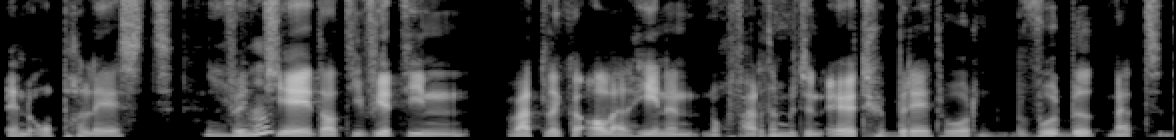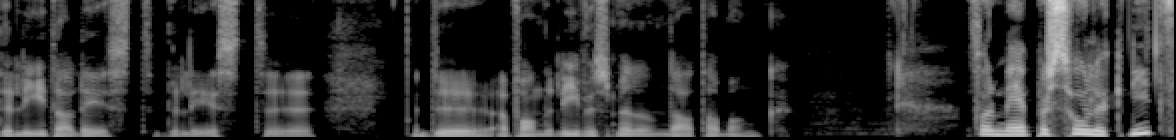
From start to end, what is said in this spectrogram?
in opgelijst. Ja. Vind jij dat die 14 wettelijke allergenen nog verder moeten uitgebreid worden? Bijvoorbeeld met de LEDA-lijst, de lijst de, van de Levensmiddelendatabank? Voor mij persoonlijk niet.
